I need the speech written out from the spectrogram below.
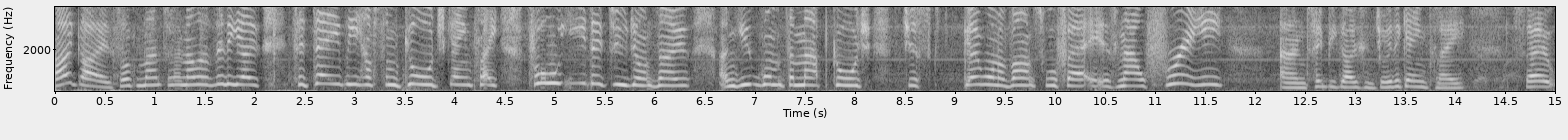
Hi guys, welcome back to another video. Today we have some Gorge gameplay. For all you that do not know, and you want the map Gorge, just go on Advanced Warfare. It is now free, and hope you guys enjoy the gameplay. So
